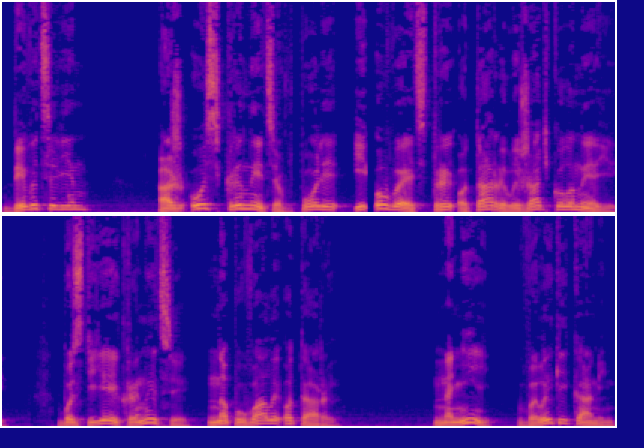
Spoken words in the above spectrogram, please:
Дивиться він, аж ось криниця в полі, і овець три отари лежать коло неї, бо з тієї криниці напували отари. На ній великий камінь.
